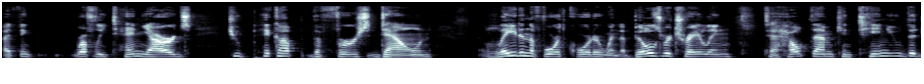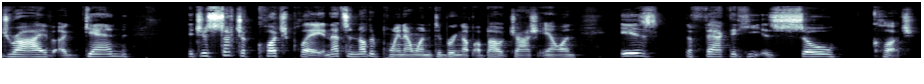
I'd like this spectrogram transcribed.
I think roughly ten yards to pick up the first down late in the fourth quarter when the Bills were trailing to help them continue the drive again. It's just such a clutch play. And that's another point I wanted to bring up about Josh Allen is the fact that he is so clutch.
